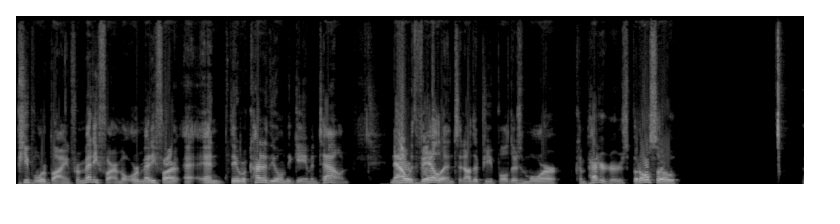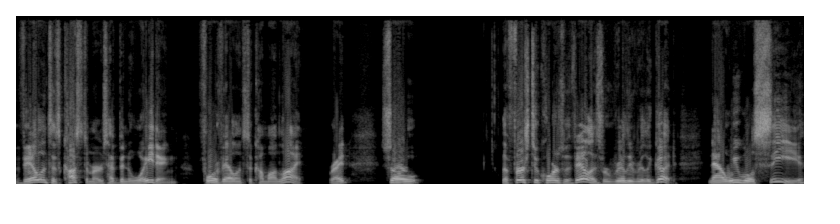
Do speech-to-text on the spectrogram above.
people were buying from MediPharm or MediPharm, and they were kind of the only game in town. Now with Valens and other people, there's more competitors, but also Valens's customers have been waiting for Valens to come online, right? So the first two quarters with Valens were really, really good. Now we will see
